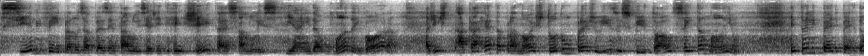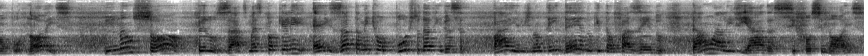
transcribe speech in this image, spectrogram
se ele vem para nos apresentar a luz e a gente rejeita essa luz e ainda o manda embora, a gente acarreta para nós todo um prejuízo espiritual sem tamanho. Então ele pede perdão por nós não só pelos atos, mas porque ele é exatamente o oposto da vingança. Pai, eles não têm ideia do que estão fazendo. Dá uma aliviada se fosse nós.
